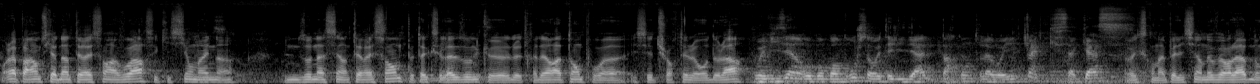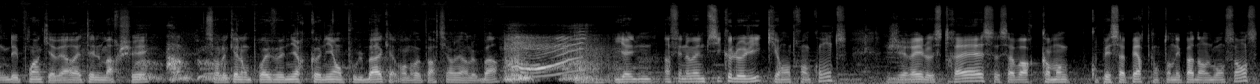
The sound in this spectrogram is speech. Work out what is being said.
Voilà, par exemple, ce qu'il y a d'intéressant à voir, c'est qu'ici, on a une, une zone assez intéressante. Peut-être que c'est la zone que le trader attend pour euh, essayer de shorter l'euro-dollar. Vous pouvez viser un rebond bande rouge, ça aurait été l'idéal. Par contre, là, vous voyez, tac, ça casse. Avec ce qu'on appelle ici un overlap, donc des points qui avaient arrêté le marché, sur lesquels on pourrait venir cogner en pullback avant de repartir vers le bas. Il y a un phénomène psychologique qui rentre en compte, gérer le stress, savoir comment couper sa perte quand on n'est pas dans le bon sens.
